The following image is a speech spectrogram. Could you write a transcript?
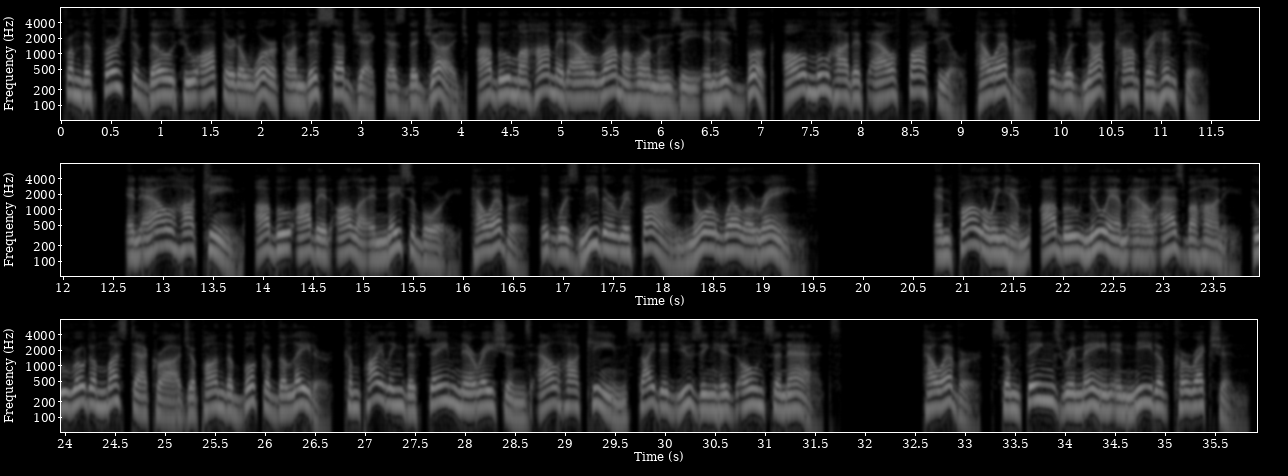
From the first of those who authored a work on this subject is the judge, Abu Muhammad al-Ramahormuzi in his book, Al-Muhadith al-Fasil, however, it was not comprehensive and al-Hakim, Abu Abd Allah and Naysaburi, however, it was neither refined nor well arranged. And following him, Abu Nu'aym al-Asbahani, who wrote a mustakhraj upon the book of the later, compiling the same narrations al-Hakim cited using his own sanads. However, some things remain in need of correction.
